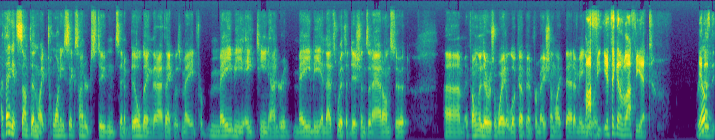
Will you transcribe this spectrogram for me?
I think it's something like 2,600 students in a building that I think was made for maybe 1,800, maybe, and that's with additions and add-ons to it. Um, if only there was a way to look up information like that immediately. Lafayette, you're thinking of Lafayette. Really? It is,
